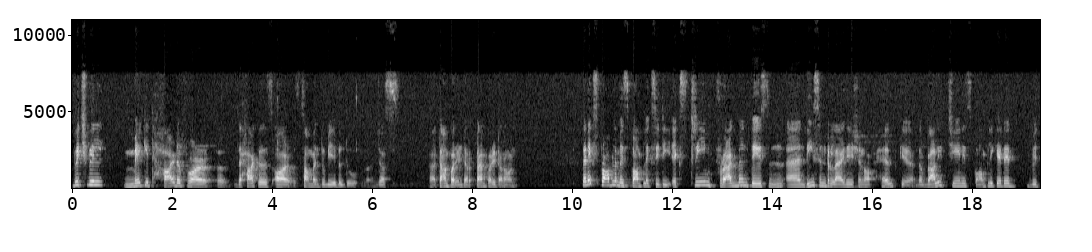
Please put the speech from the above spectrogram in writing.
which will make it harder for uh, the hackers or someone to be able to uh, just uh, tamper, tamper it around. The next problem is complexity, extreme fragmentation and decentralization of healthcare. The value chain is complicated, which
